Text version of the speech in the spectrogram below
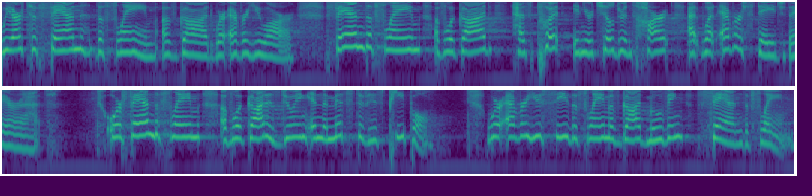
we are to fan the flame of God wherever you are. Fan the flame of what God has put in your children's heart at whatever stage they are at. Or fan the flame of what God is doing in the midst of his people. Wherever you see the flame of God moving, fan the flame.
